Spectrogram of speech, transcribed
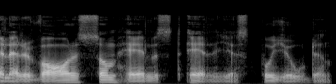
eller var som helst eljest på jorden.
